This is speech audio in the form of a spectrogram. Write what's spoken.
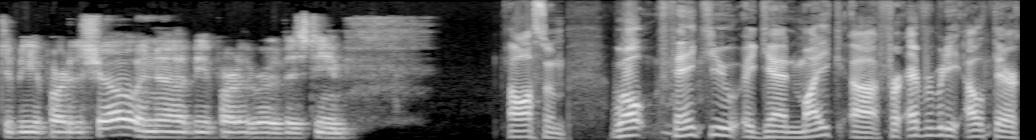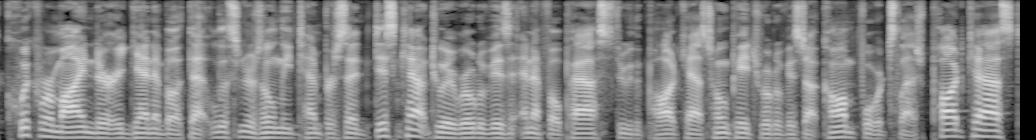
to be a part of the show and uh, be a part of the RotoViz team. Awesome. Well, thank you again, Mike. Uh, for everybody out there, quick reminder again about that listeners only 10% discount to a RotoViz NFL Pass through the podcast homepage, rotoviz.com forward slash podcast.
